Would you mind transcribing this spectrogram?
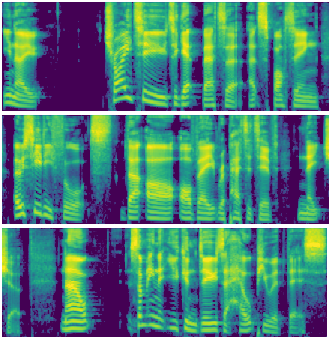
you know, try to to get better at spotting OCD thoughts that are of a repetitive nature. Now, something that you can do to help you with this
